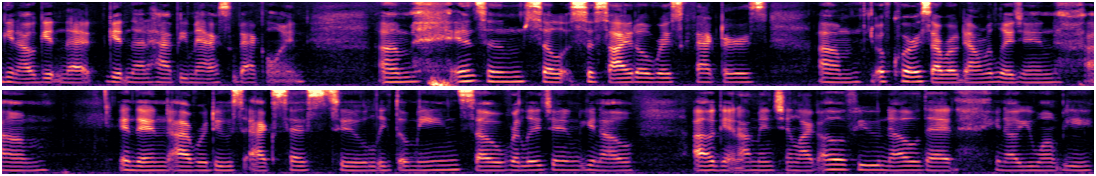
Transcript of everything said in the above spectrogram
you know getting that getting that happy mask back on. Um, and some so societal risk factors. Um, of course i wrote down religion um, and then i reduce access to lethal means. So religion you know again i mentioned like oh if you know that you know you won't be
